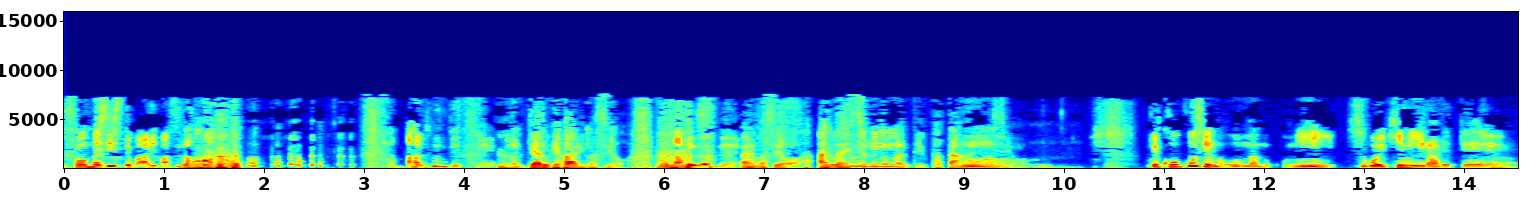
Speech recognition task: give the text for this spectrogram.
そんなシステムありますの？あるんですね。うんギャルゲはありますよ。あるんですね。ありますよ。案内するとかっていうパターンありますよ。で、高校生の女の子に、すごい気に入られて、うん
